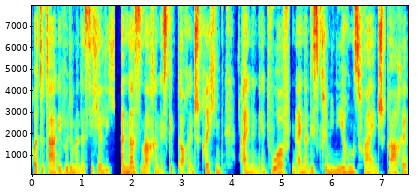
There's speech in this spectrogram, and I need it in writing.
Heutzutage würde man das sicherlich anders machen. Es gibt auch entsprechend einen Entwurf in einer diskriminierungsfreien Sprache,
